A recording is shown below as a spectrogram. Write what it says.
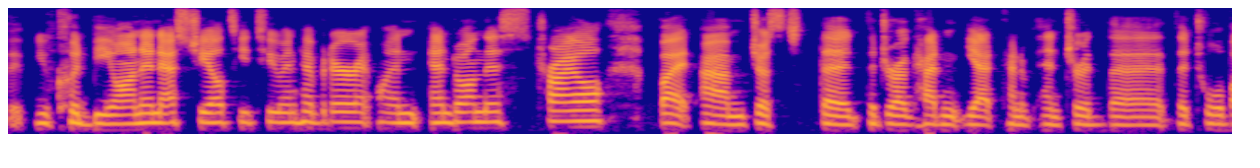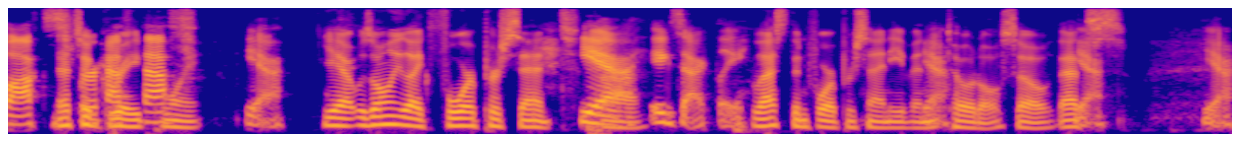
that you could be on an SGLT2 inhibitor and, and on this trial, but um, just the the drug hadn't yet kind of entered the the toolbox That's for a great HFpEF. point. Yeah, Yeah, it was only like four percent. yeah, exactly. less than four percent even Yeah. total. So that's yeah.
